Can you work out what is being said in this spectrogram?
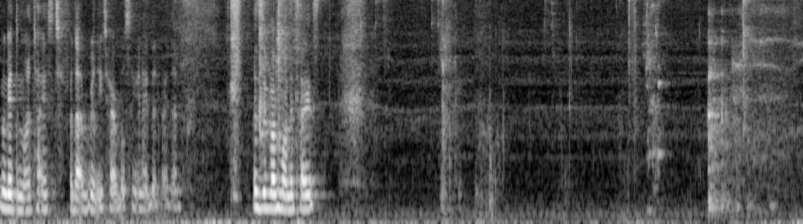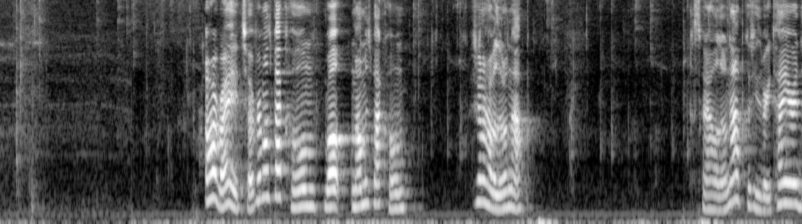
I'm gonna get demonetized for that really terrible singing I did right then. As if I'm monetized. All right, so everyone's back home. Well, mom is back home. She's gonna have a little nap. Gonna have a little nap because she's very tired.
